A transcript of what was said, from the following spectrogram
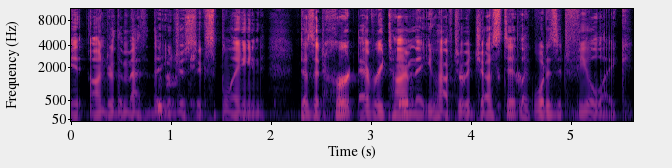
i under the method that you just explained, does it hurt every time that you have to adjust it? Like, what does it feel like?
